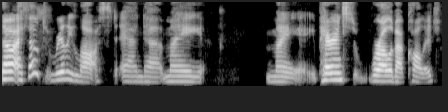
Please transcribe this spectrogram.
So I felt really lost, and uh, my my parents were all about college,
